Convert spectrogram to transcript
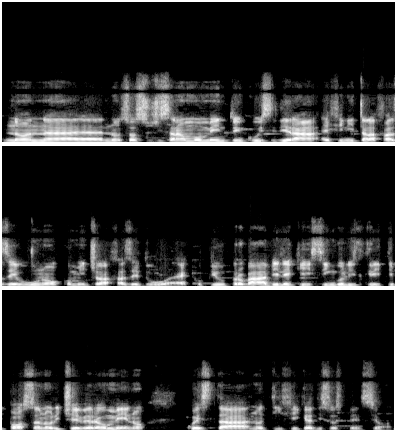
non, eh, non so se ci sarà un momento in cui si dirà è finita la fase 1, comincia la fase 2, ecco, più probabile che i singoli iscritti possano ricevere o meno questa notifica di sospensione.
